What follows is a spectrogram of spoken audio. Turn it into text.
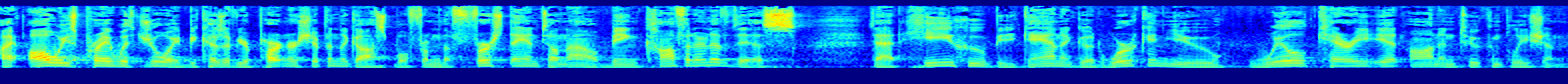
I always pray with joy because of your partnership in the gospel from the first day until now, being confident of this that he who began a good work in you will carry it on into completion.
